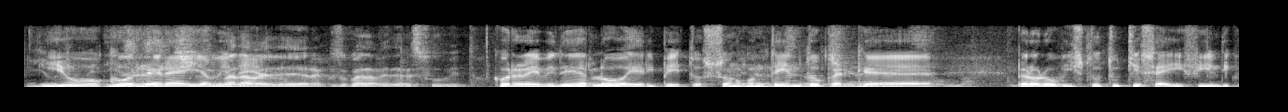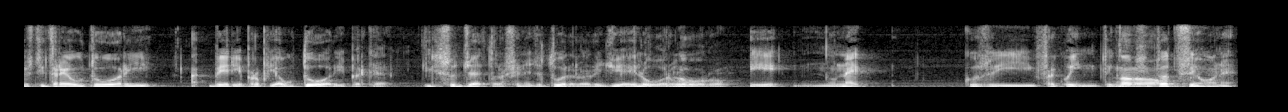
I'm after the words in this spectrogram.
Io Io, correrei a vederlo. vedere, questo qua da vedere subito. Correrei a vederlo e ripeto, sono contento perché insomma. Per ora ho visto tutti e sei i film di questi tre autori, veri e propri autori, perché il soggetto, la sceneggiatura e la regia è loro, Loro. e non è così frequente No, come no. situazione.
